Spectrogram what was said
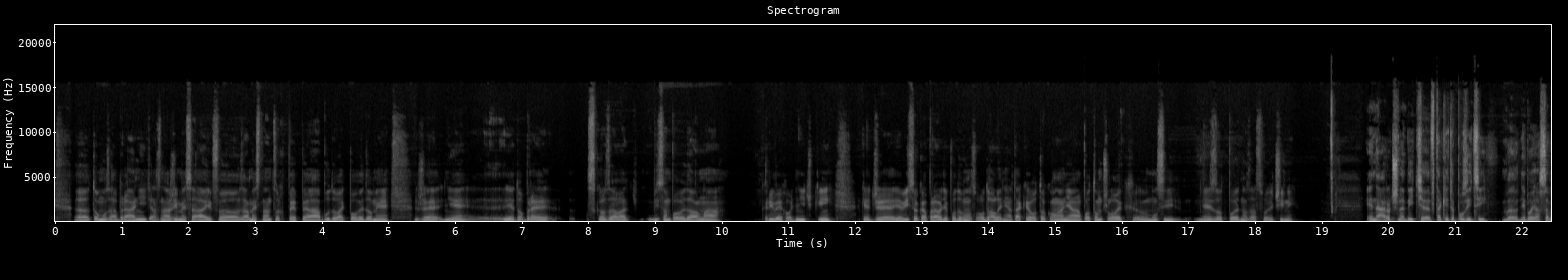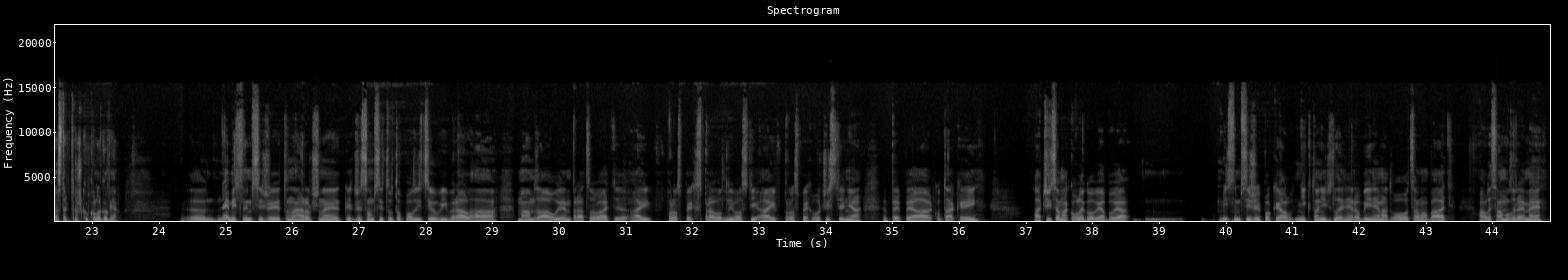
tomu zabrániť a snažíme sa aj v zamestnancoch PPA budovať povedomie, že nie je dobré sklzávať, by som povedal, na krivé chodničky, keďže je vysoká pravdepodobnosť odhalenia takéhoto konania a potom človek musí niesť zodpovednosť za svoje činy. Je náročné byť v takejto pozícii? Neboja sa vás tak trošku kolegovia? E, nemyslím si, že je to náročné, keďže som si túto pozíciu vybral a mám záujem pracovať aj v prospech spravodlivosti, aj v prospech očistenia PPA ako takej. A či sa ma kolegovia boja, myslím si, že pokiaľ nikto nič zle nerobí, nemá dôvod sa ma báť, ale samozrejme,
